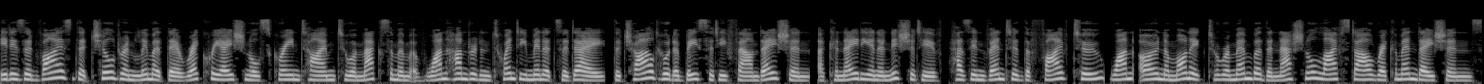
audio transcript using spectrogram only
It is advised that children limit their recreational screen time to a maximum of 120 minutes a day. The Childhood Obesity Foundation, a Canadian initiative, has invented the 5-2-1-0 mnemonic to remember the national lifestyle recommendations.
